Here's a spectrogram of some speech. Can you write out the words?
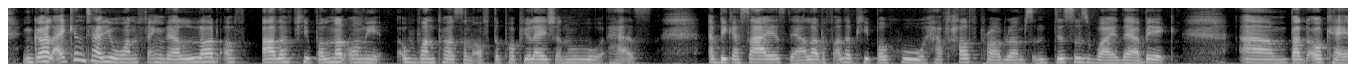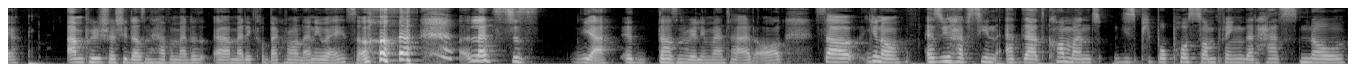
Girl, I can tell you one thing there are a lot of other people, not only one person of the population who has a bigger size, there are a lot of other people who have health problems, and this is why they're big. Um, but okay, I'm pretty sure she doesn't have a med- uh, medical background anyway, so let's just yeah, it doesn't really matter at all. So, you know, as you have seen at that comment, these people post something that has no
